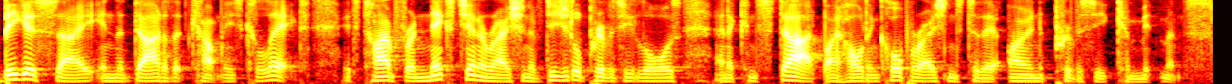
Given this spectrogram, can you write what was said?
bigger say in the data that companies collect. It's time for a next generation of digital privacy laws, and it can start by holding corporations to their own privacy commitments.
